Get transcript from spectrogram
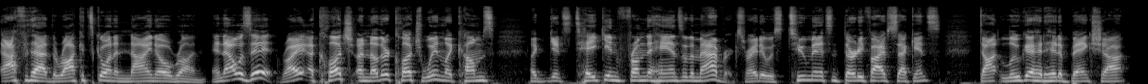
after that, the Rockets go on a 9-0 run. And that was it, right? A clutch, another clutch win like comes like gets taken from the hands of the Mavericks, right? It was 2 minutes and 35 seconds. Don Luka had hit a bank shot.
